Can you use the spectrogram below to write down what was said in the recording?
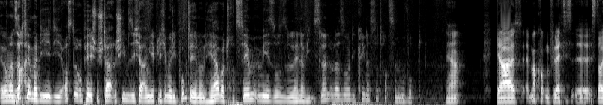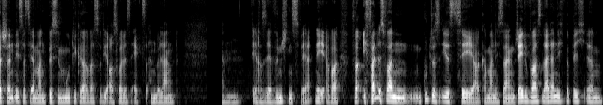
Aber man sagt ja immer, die, die osteuropäischen Staaten schieben sich ja angeblich immer die Punkte hin und her, aber trotzdem irgendwie so Länder wie Island oder so, die kriegen das da trotzdem gewuppt. Ja. Ja, es- mal gucken. Vielleicht ist, äh, ist Deutschland nächstes Jahr mal ein bisschen mutiger, was so die Auswahl des Acts anbelangt. Ähm, wäre sehr wünschenswert. Nee, aber war- ich fand, es war ein gutes ESC, ja, kann man nicht sagen. Jay, du warst leider nicht wirklich ähm,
